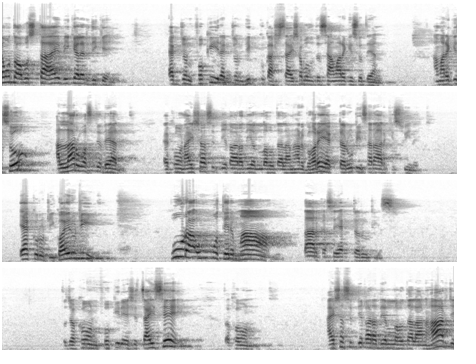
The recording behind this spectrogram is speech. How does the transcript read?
এমতো অবস্থায় বিকেলের দিকে একজন ফকির, একজন ভিক্ষুক আসছে। আয়সা বলতেছে, আমারে কিছু দেন। আমারে কিছু আল্লাহর ওয়াস্তে দেন। এখন আয়সা সিদ্দিকা রাদি আল্লাহ তালানহার ঘরে একটা রুটি ছাড়া আর কিছুই নেই। এক রুটি, কয় রুটি? পুরা উম্মতের মা তার কাছে একটা রুটি আছে। তো যখন ফকিরে এসে চাইছে, তখন আয়সা সিদ্দিকা রাদি আল্লাহ তালানহার যে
